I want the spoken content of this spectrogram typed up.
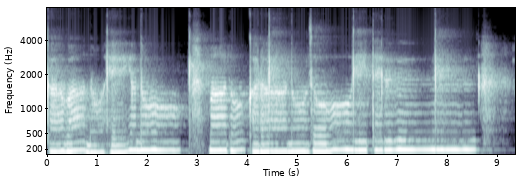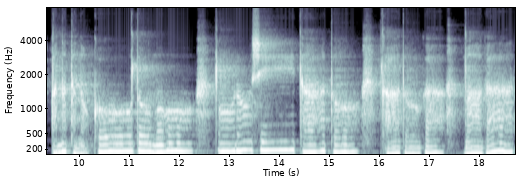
側の部屋の窓から覗いてる。あなたの子供を下ろした後角が曲がっ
